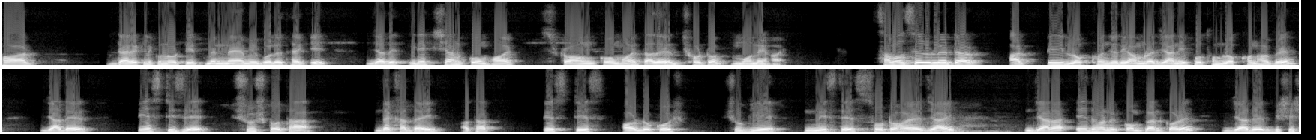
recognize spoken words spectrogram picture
হওয়ার ডাইরেক্টলি কোনো ট্রিটমেন্ট নেয় আমি বলে থাকি। যাদের ইরেকশন কম হয় স্ট্রং কম হয়, তাদের ছোট মনে হয়। সাবাল সেরুলেটার আটটি লক্ষণ যদি আমরা জানি, প্রথম লক্ষণ হবে যাদের টেস্টিসে শুষ্কতা দেখা দেয়, অর্থাৎ টেস্টিস অর্ডকোষ শুকিয়ে নিস্তেজ ছোট হয়ে যায়। যারা এই ধরনের কমপ্লেন করে যাদের বিশেষ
